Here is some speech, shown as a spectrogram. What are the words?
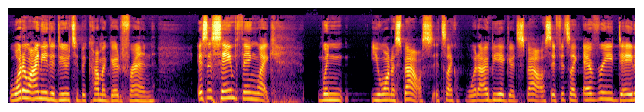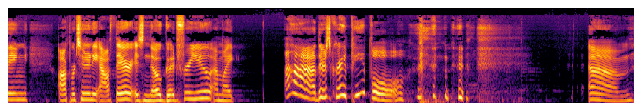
what do I need to do to become a good friend? It's the same thing like when you want a spouse. It's like, would I be a good spouse? If it's like every dating opportunity out there is no good for you, I'm like, ah, there's great people. um,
